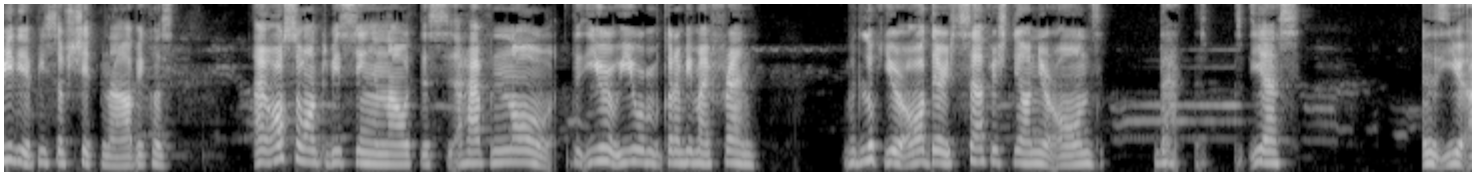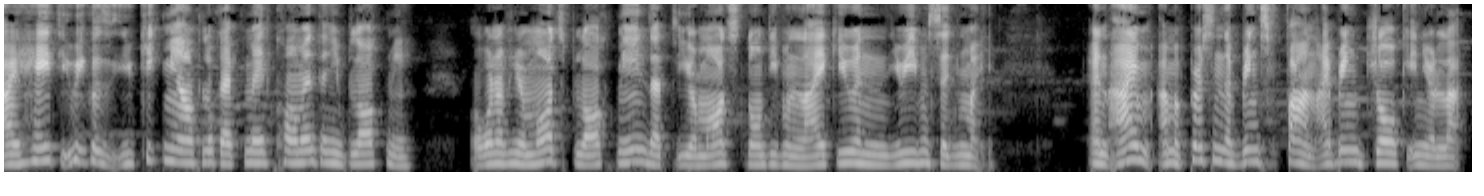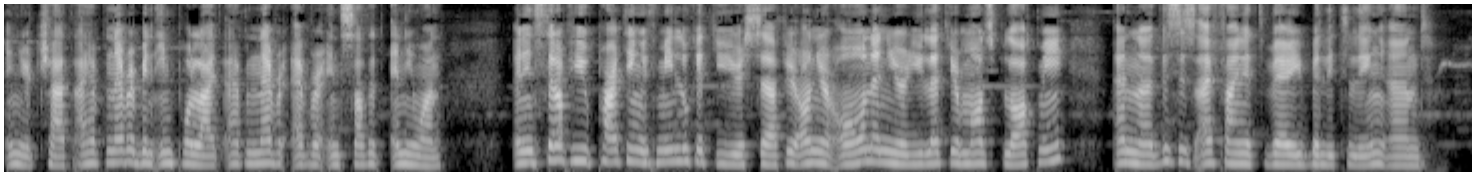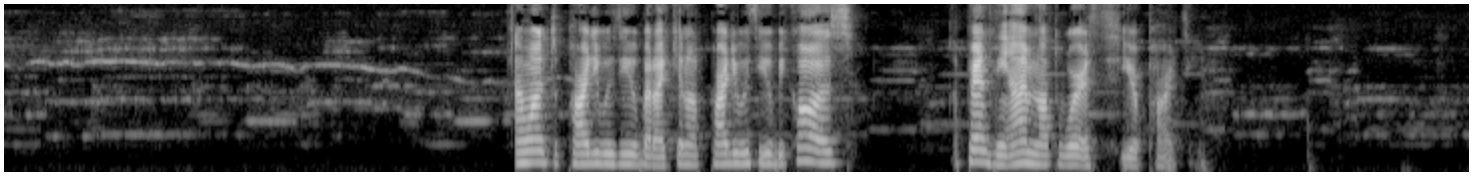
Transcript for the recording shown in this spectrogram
really a piece of shit now because I also want to be singing now with this. I have no. You're you're gonna be my friend, but look, you're all there selfishly on your own. That yes. Uh, you, I hate you because you kicked me out. Look, I made comment and you blocked me, or one of your mods blocked me. That your mods don't even like you, and you even said my and i'm i'm a person that brings fun. I bring joke in your la- in your chat. I have never been impolite. I have never ever insulted anyone. And instead of you partying with me look at you yourself. You're on your own and you're you let your mods block me. And uh, this is i find it very belittling and i wanted to party with you but i cannot party with you because Apparently, I'm not worth your party.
